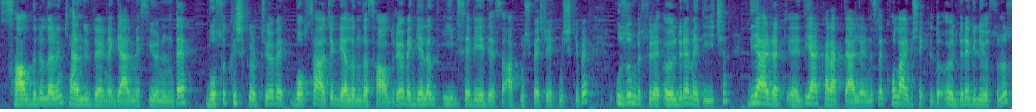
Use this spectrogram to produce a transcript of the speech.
saldırıların kendi üzerine gelmesi yönünde boss'u kışkırtıyor ve boss sadece Gallant'a saldırıyor ve Gallant iyi bir seviyedeyse 65-70 gibi uzun bir süre öldüremediği için diğer e, diğer karakterlerinizle kolay bir şekilde öldürebiliyorsunuz.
